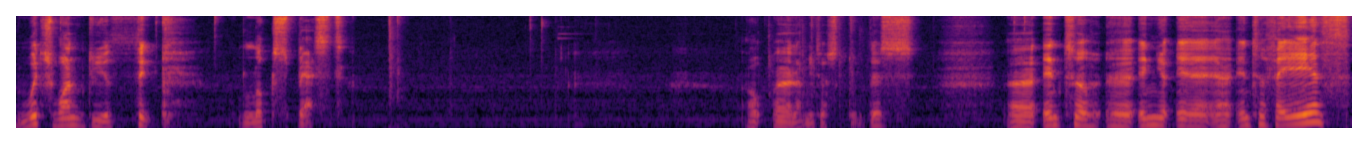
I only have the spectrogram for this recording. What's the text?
Which one do you think looks best? Oh, uh, let me just do this. Uh, into uh, in your uh, interface.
